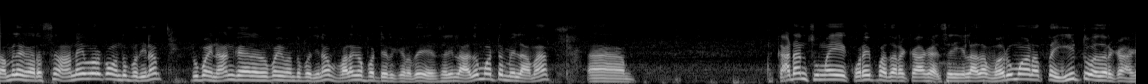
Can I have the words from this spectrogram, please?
தமிழக அரசு அனைவருக்கும் வந்து பார்த்திங்கன்னா ரூபாய் நான்காயிரம் ரூபாய் வந்து பார்த்திங்கன்னா வழங்கப்பட்டு இருக்கிறது சரிங்களா? அது மட்டும் இல்லாமல் கடன் சுமையை குறைப்பதற்காக சரிங்களா? அதாவது வருமானத்தை ஈட்டுவதற்காக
